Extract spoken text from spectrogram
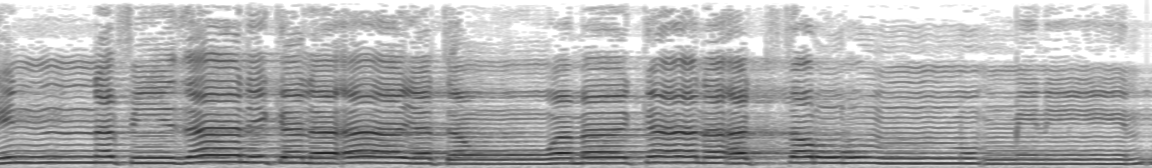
ان في ذلك لايه وما كان اكثرهم مؤمنين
